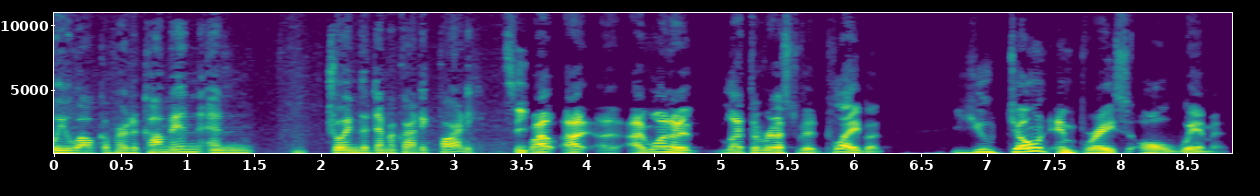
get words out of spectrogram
we welcome her to come in and join the Democratic Party. Well, I I want to let the rest of it play, but you don't embrace all women.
